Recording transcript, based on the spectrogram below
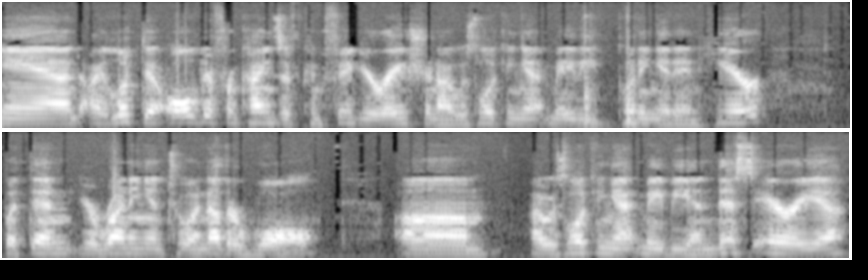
and I looked at all different kinds of configuration. I was looking at maybe putting it in here, but then you're running into another wall. Um, I was looking at maybe in this area.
